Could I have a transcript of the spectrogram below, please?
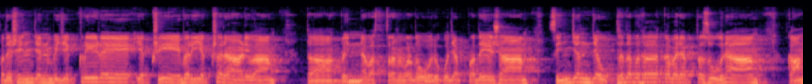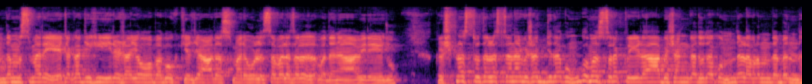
പ്രതിഷിഞ്ചൻ വിജിക്രീഡേ യക്ഷീഭിര്യക്ഷരാടിവ താ ക്ലിന്നവസ്ത്രവിവൃതോരു കുജപ്രദേശാം. സിഞ്ചന്ത്യൗധൃതബൃഹൽക്കവരപ്രസൂനാം കാന്തം സ്മരേ ചകജിഹീരഷയോ വദനാവിരേജു കൃഷ്ണസ്തുതലസ്തന വിഷജ്ജിത കുങ്കുമസ്ര ക്രീഡാഭിഷങ്കധുത കുന്തളവൃന്ദബന്ധ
